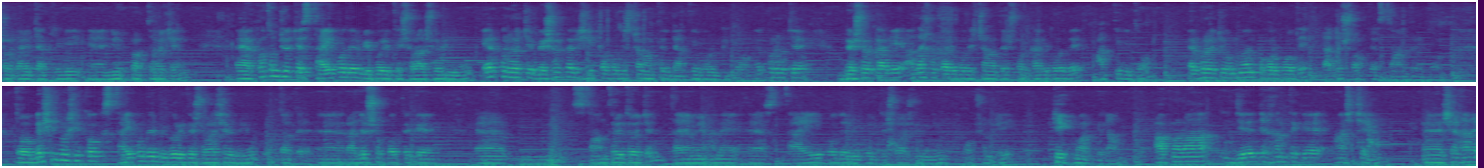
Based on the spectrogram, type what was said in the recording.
সরকারি চাকরি নিয়োগপ্রাপ্ত হয়েছেন? প্রথমটি হচ্ছে স্থায়ী পদের বিপরীতে সরাসরি নিয়োগ, এরপরে হচ্ছে বেসরকারি শিক্ষা প্রতিষ্ঠান হতে জাতীয়করণকৃত এরপরে হচ্ছে বেসরকারি, আধা সরকারি প্রতিষ্ঠান হতে সরকারি পদে আর্থিকৃত এরপরে হচ্ছে উন্নয়ন প্রকল্প হতে রাজস্ব হতে স্থানান্তরিত। তো বেশিরভাগ শিক্ষক স্থায়ী পদের বিপরীতে সরাসরি নিয়োগ, অর্থাৎ রাজস্ব পদ থেকে স্থানান্তরিত হয়েছেন, তাই আমি এখানে স্থায়ী পদের বিপরীতে সরাসরি নিয়োগ অপশনটি টিক মার্ক দিলাম। আপনারা যে যেখান থেকে আসছেন সেখানে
